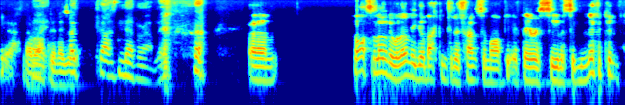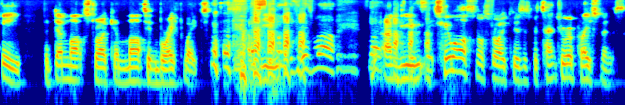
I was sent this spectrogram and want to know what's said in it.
Yeah, never Right. happening, is I- it? That's never happening. Um, Barcelona will only go back into the transfer market if they receive a significant fee for Denmark striker Martin Braithwaite I you- saw this as well. Like- and view two Arsenal strikers as potential replacements:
